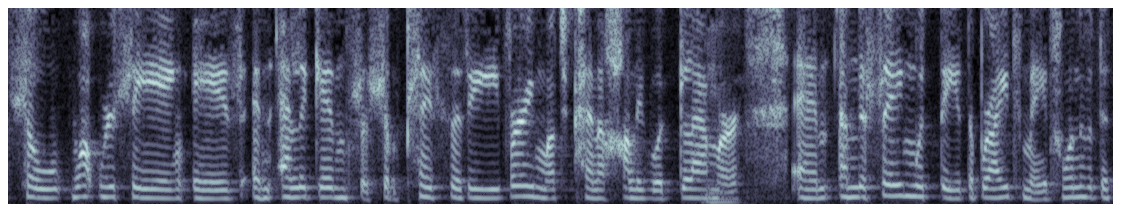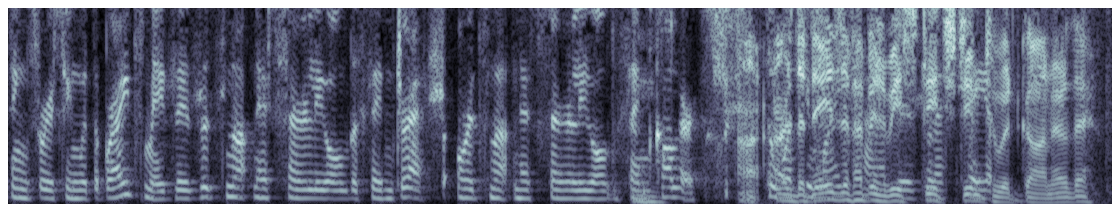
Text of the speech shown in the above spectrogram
So what we're seeing is an elegance, a simplicity, very much kind of Hollywood glamour. Um, and the same with the, the bridesmaids. One of the things we're seeing with the bridesmaids is it's not necessarily all the same dress or it's not necessarily all the same colour. Are, So are the days of having to be stitched into it gone? Are they?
